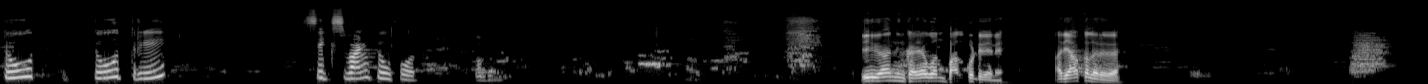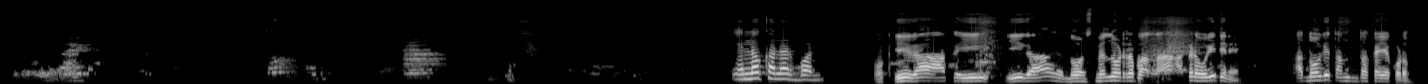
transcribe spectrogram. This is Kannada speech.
Two two three six one two four. ಈಗ ನಿನ್ ಕೈಯಾಗ ಒಂದ್ ಬಾಲ್ ಕೊಟ್ಟಿದ್ದೇನೆ. ಅದ್ ಯಾವ ಕಲರ್ ಇದೆ? Yellow colour ball. ಈಗ ಆ ಕ- ಈ ಈಗ ಸ್ಮೆಲ್ ನೋಡಿರೋ ಬಾಲ್ನ ಆ ಕಡೆ ಹೋಗಿದ್ದೀನಿ. ಅದ್ನ ಹೋಗಿ ತಂದ ಕೈಯಾಗ ಕೊಡು.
